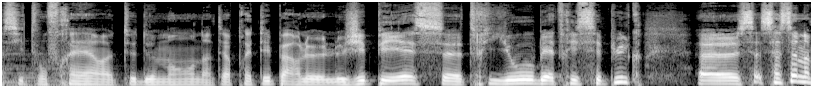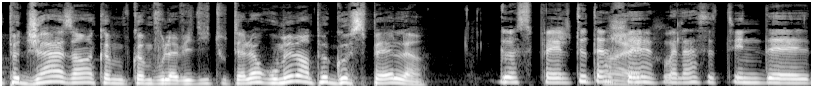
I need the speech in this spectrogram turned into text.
Si ton frère te demande, interprété par le, GPS trio Béatrice Sépulcre, ça, ça, sonne un peu jazz, hein, comme, comme vous l'avez dit tout à l'heure, ou même un peu gospel. Gospel, tout à fait. Voilà, c'est une des,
